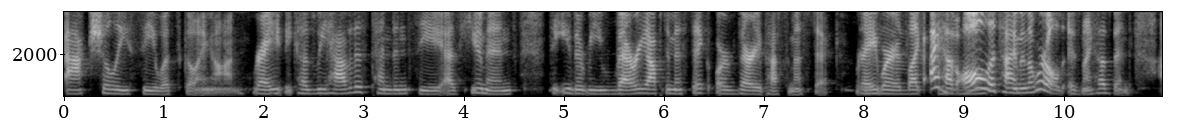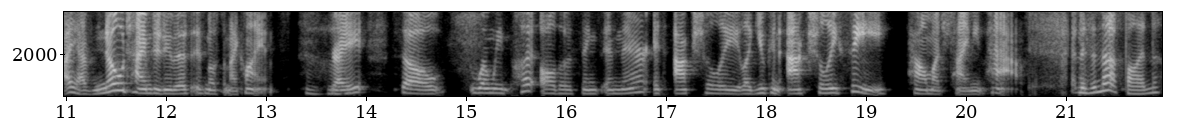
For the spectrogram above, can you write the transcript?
actually see what's going on, right? Because we have this tendency as humans to either be very optimistic or very pessimistic, right? Where it's Mm, like, I have mhm. all the time in the world, is my husband. I have no time to do this, is most of my clients, Mhm. right? So when we put all those things in there, it's actually like you can actually see how much time you have. And isn't that fun?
